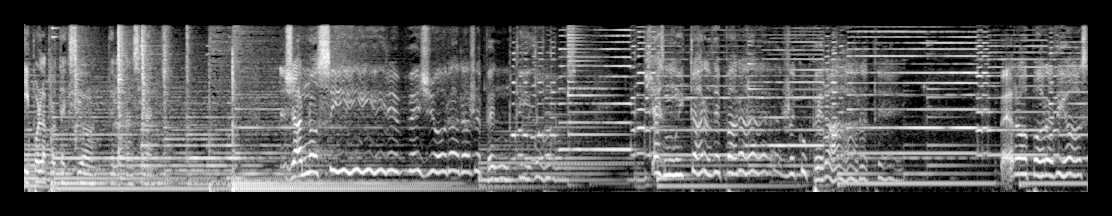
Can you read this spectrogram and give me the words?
y por la protección de los ancianos. Ya no sirve llorar arrepentidos, ya es muy tarde para recuperarte. Pero por Dios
